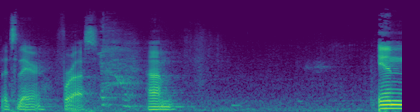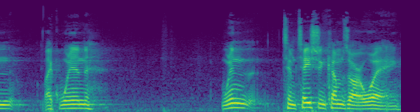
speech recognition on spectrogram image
that's there for us. Um, in like when when temptation comes our way,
